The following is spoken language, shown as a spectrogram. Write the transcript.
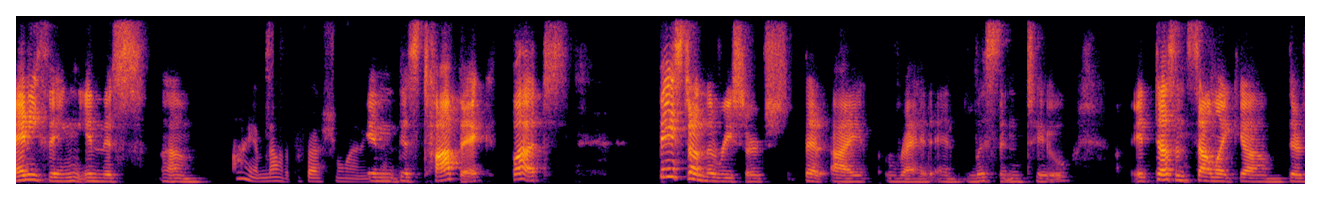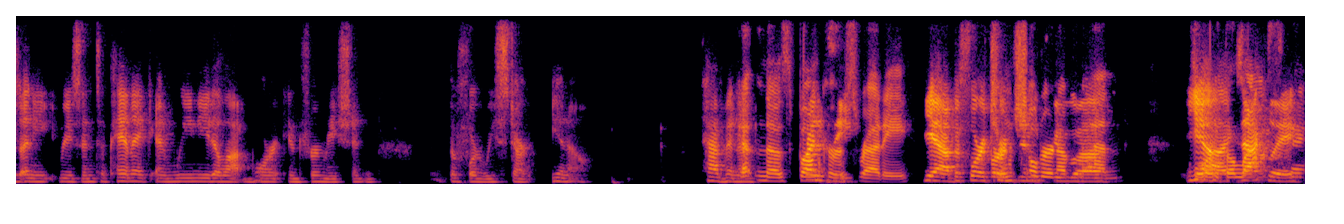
anything in this um, I am not a professional in this topic, but based on the research that I read and listened to, it doesn't sound like um, there's any reason to panic, and we need a lot more information before we start, you know, having a Getting those bunkers frenzy. ready yeah before it turns children into, of uh, men. yeah or the last exactly.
